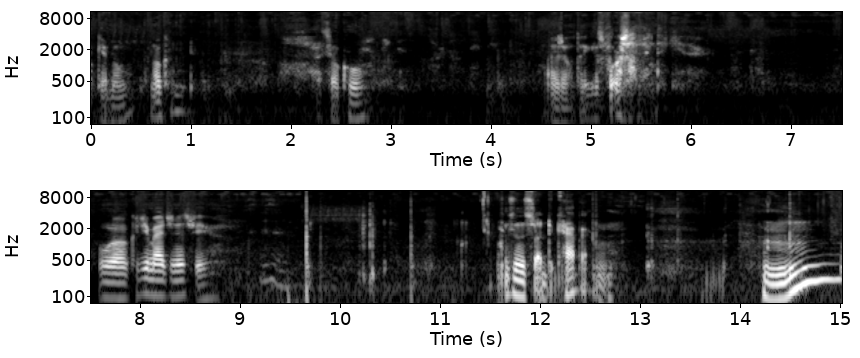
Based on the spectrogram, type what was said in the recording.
Okay, comment. Oh, that's so cool. I don't think it's force authentic. Well, could you imagine this view? What's inside the cabin? Hmm.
